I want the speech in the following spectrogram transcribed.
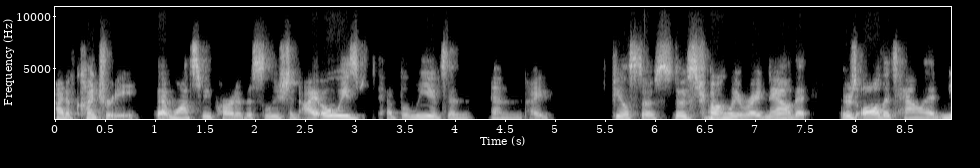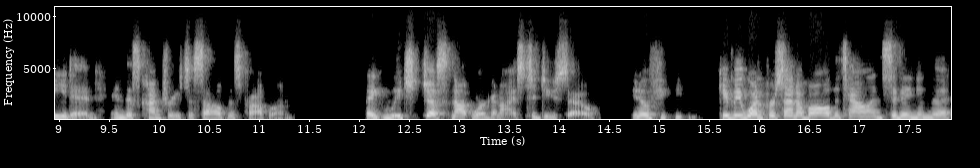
kind of country that wants to be part of the solution. I always have believed and and i feel so so strongly right now that there's all the talent needed in this country to solve this problem. Like it's just not organized to do so. You know if you give me 1% of all the talent sitting in the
